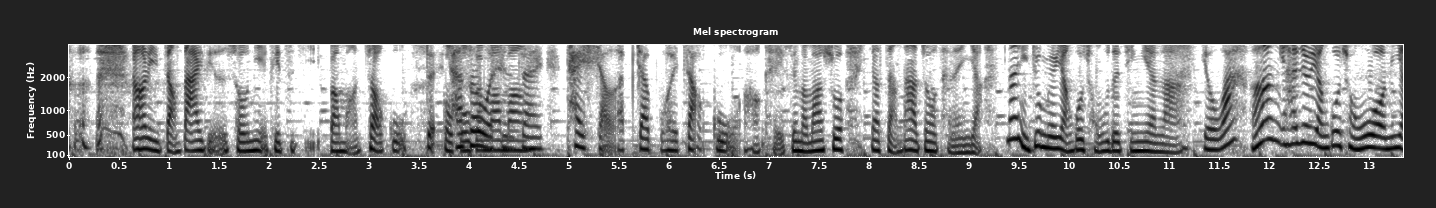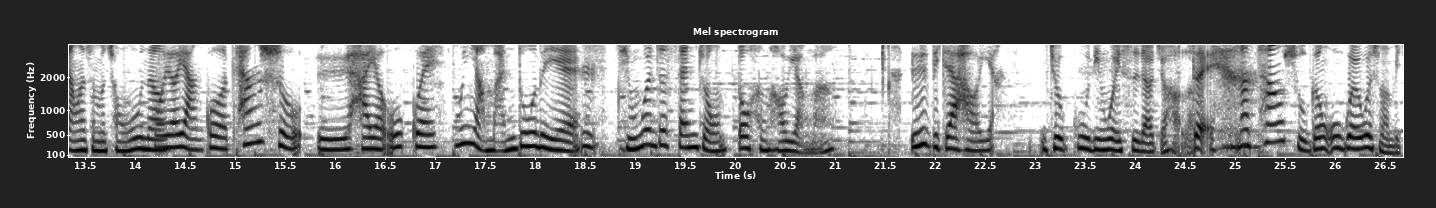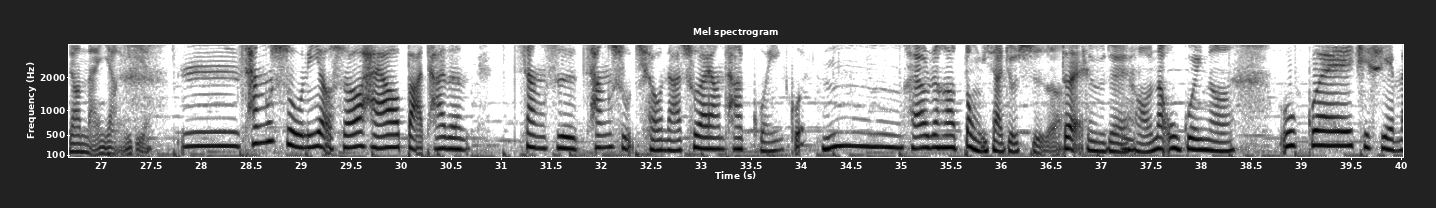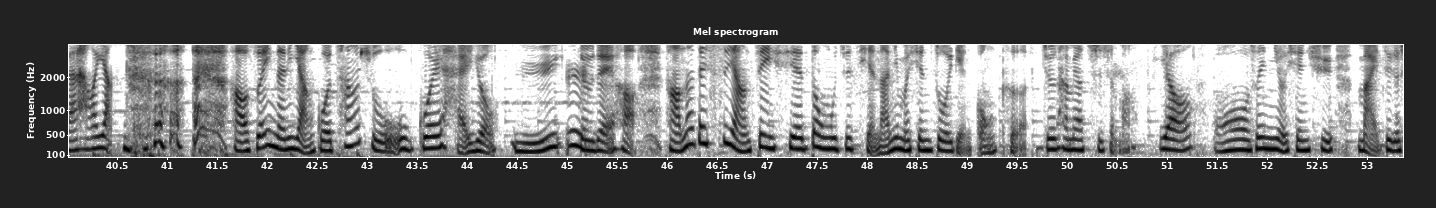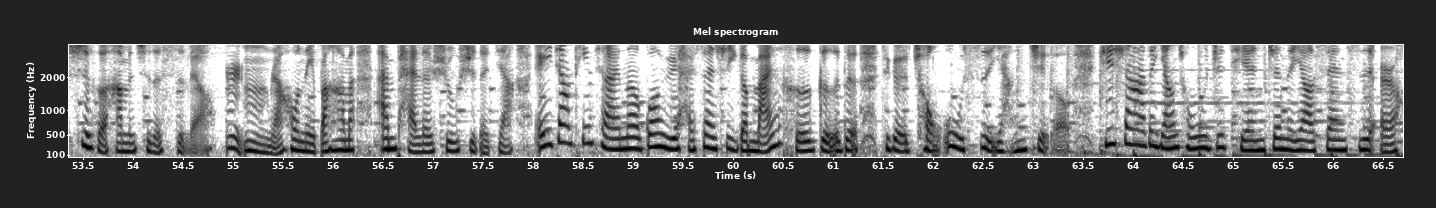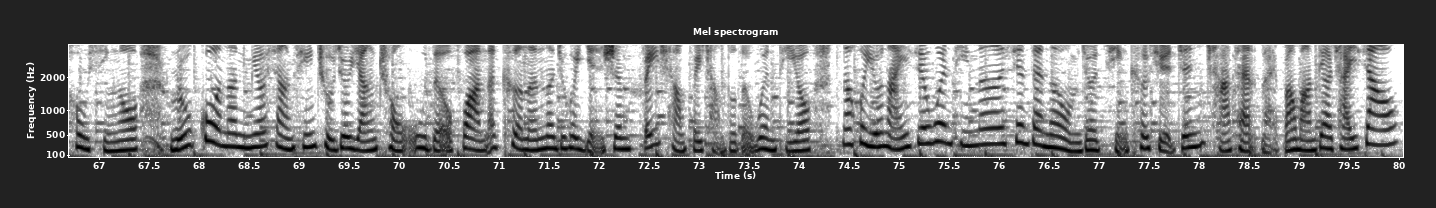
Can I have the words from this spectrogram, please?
然后你长大一点的时候，你也可以自己帮忙照顾。对，他说我现在太小了，比较不会照顾。OK，所以妈妈说要长大之后才能养。那你就没有养过宠物的经验？验啦，有啊啊！你还有养过宠物哦？你养了什么宠物呢？我有养过仓鼠、鱼，还有乌龟。我养蛮多的耶。嗯，请问这三种都很好养吗？鱼比较好养，就固定喂饲料就好了。对。那仓鼠跟乌龟为什么比较难养一点？嗯，仓鼠你有时候还要把它的像是仓鼠球拿出来让它滚一滚。嗯。嗯，还要让它动一下就是了，对，对不对？好，那乌龟呢？乌龟其实也蛮好养。好，所以呢，你养过仓鼠、乌龟还有鱼，对不对？好，好，那在饲养这些动物之前呢，你有没有先做一点功课？就是他们要吃什么？有哦，所以你有先去买这个适合他们吃的饲料，嗯嗯，然后呢也帮他们安排了舒适的家。哎，这样听起来呢，光鱼还算是一个蛮合格的这个宠物饲养者哦。其实啊，在养宠物之前，真的要三思而后行哦。如果呢你没有想清楚就养宠物的话，那可能呢就会衍生非常非常多的问题哦。那会有哪一些问题呢？现在呢，我们就请科学侦查团来帮忙调查一下哦。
